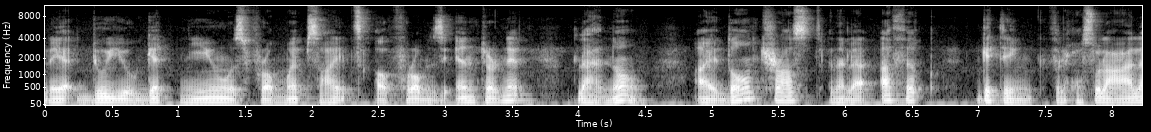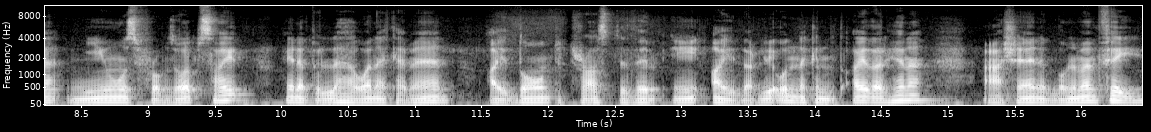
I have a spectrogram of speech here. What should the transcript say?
اللي هي do you get news from websites أو from the internet? لها no. I don't trust أنا لا أثق getting في الحصول على news from the website. هنا بتقول لها وأنا كمان I don't trust them either. ليه قلنا كلمة either هنا؟ عشان الجملة منفية.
